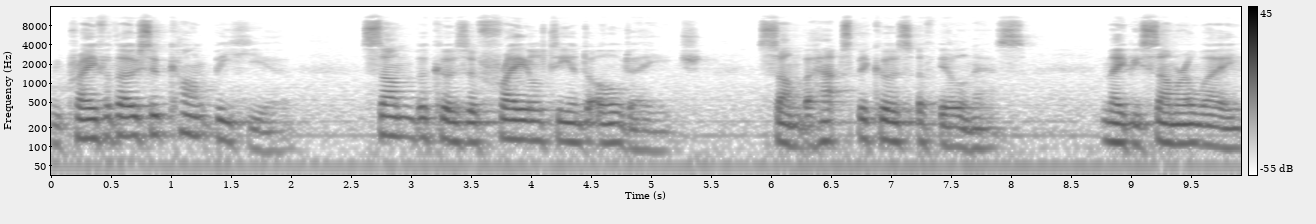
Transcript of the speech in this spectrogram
We pray for those who can't be here, some because of frailty and old age, some perhaps because of illness. Maybe are away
